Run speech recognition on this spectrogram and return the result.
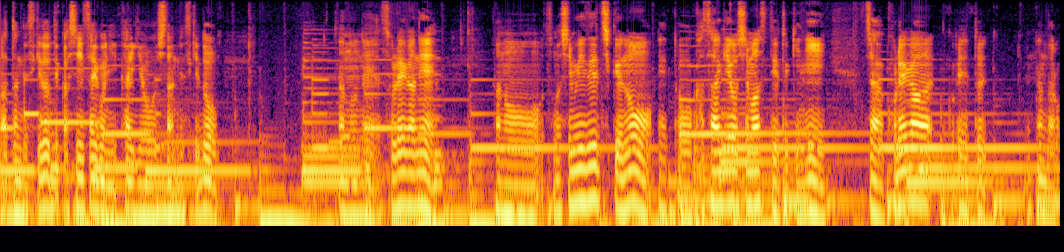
あったんですけどてか震災後に開業したんですけどあのねそれがねあのその清水地区の、えっと、かさ上げをしますっていう時にじゃあこれがえっとなんだろ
